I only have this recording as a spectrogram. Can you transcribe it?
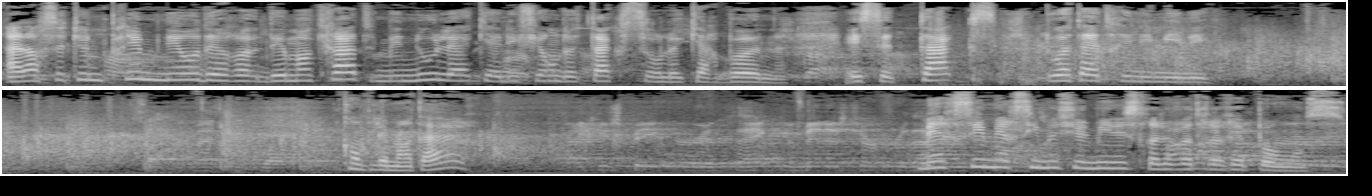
Alors, c'est une prime néo-démocrate, mais nous la qualifions de taxe sur le carbone. Et cette taxe doit être éliminée. Complémentaire? Merci, merci, Monsieur le ministre, de votre réponse.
